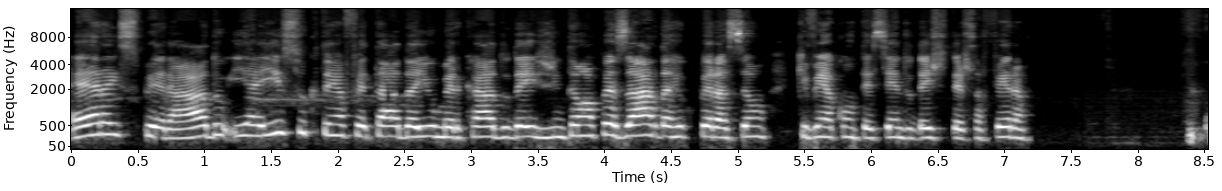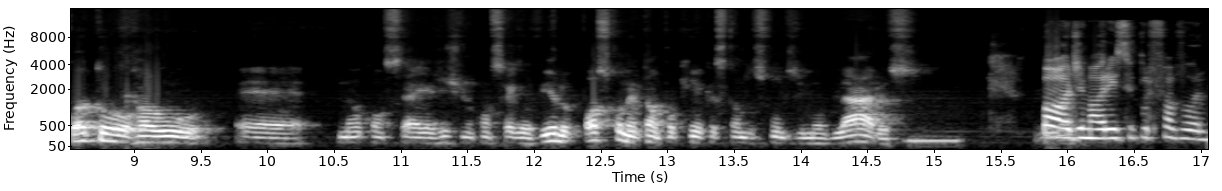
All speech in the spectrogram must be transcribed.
era esperado, e é isso que tem afetado aí o mercado desde então, apesar da recuperação que vem acontecendo desde terça-feira? Enquanto o Raul é, não consegue, a gente não consegue ouvi-lo, posso comentar um pouquinho a questão dos fundos imobiliários? Pode, Maurício, por favor.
